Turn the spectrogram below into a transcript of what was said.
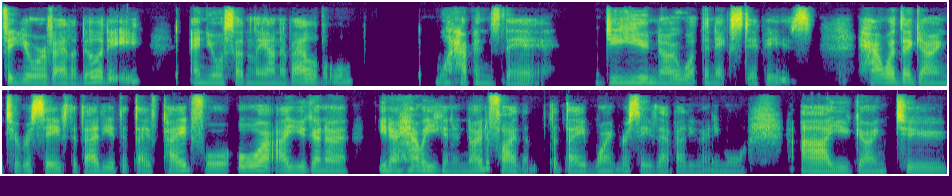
for your availability and you're suddenly unavailable, what happens there? Do you know what the next step is? How are they going to receive the value that they've paid for? Or are you going to, you know, how are you going to notify them that they won't receive that value anymore? Are you going to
